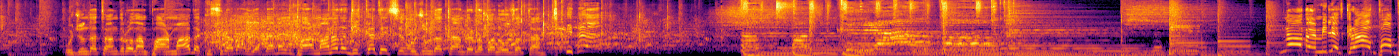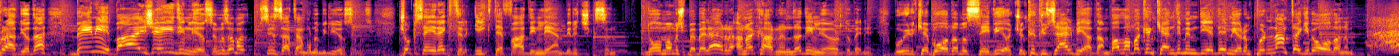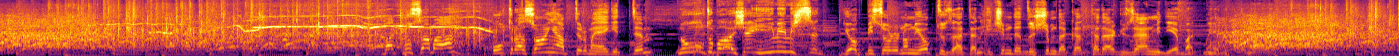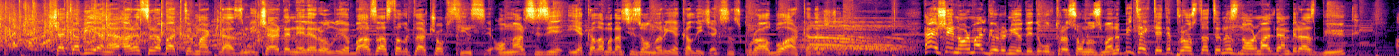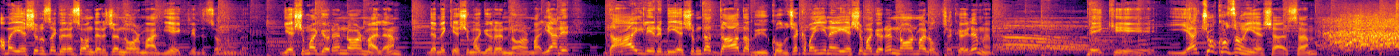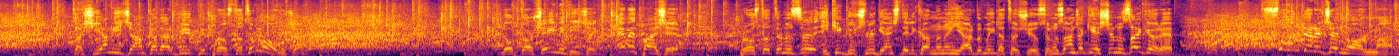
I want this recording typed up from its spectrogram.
ucunda tandır olan parmağı da kusura bak. Ya ben parmağına da dikkat etsin ucunda tandırla bana uzatan. Pop, pop, Kral millet? Kral Pop Radyo'da beni, Bay J'yi dinliyorsunuz ama siz zaten bunu biliyorsunuz. Çok seyrektir ilk defa dinleyen biri çıksın. Doğmamış bebeler ana karnında dinliyordu beni. Bu ülke bu adamı seviyor çünkü güzel bir adam. Valla bakın kendimim diye demiyorum, pırlanta gibi oğlanım. Bak bu sabah ultrason yaptırmaya gittim. Ne oldu Bayce iyi miymişsin? Yok bir sorunum yoktu zaten. İçim de dışım da ka- kadar güzel mi diye bakmaya gittim. Evet. Şaka bir yana ara sıra baktırmak lazım. İçeride neler oluyor? Bazı hastalıklar çok sinsi. Onlar sizi yakalamadan siz onları yakalayacaksınız. Kural bu arkadaşlar. Her şey normal görünüyor dedi ultrason uzmanı. Bir tek dedi prostatınız normalden biraz büyük. Ama yaşınıza göre son derece normal diye ekledi sonunda. Yaşıma göre normal ha? Demek yaşıma göre normal. Yani daha ileri bir yaşımda daha da büyük olacak ama yine yaşıma göre normal olacak öyle mi? Peki ya çok uzun yaşarsam? Taşıyamayacağım kadar büyük bir prostatım mı olacak? Doktor şey mi diyecek? Evet Bayşe. Prostatınızı iki güçlü genç delikanlının yardımıyla taşıyorsunuz. Ancak yaşınıza göre son derece normal.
